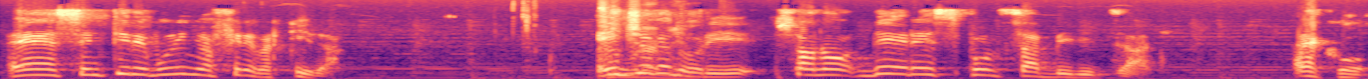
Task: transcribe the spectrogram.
è sentire Murigno a fine partita. E i giocatori sono deresponsabilizzati. Ecco,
